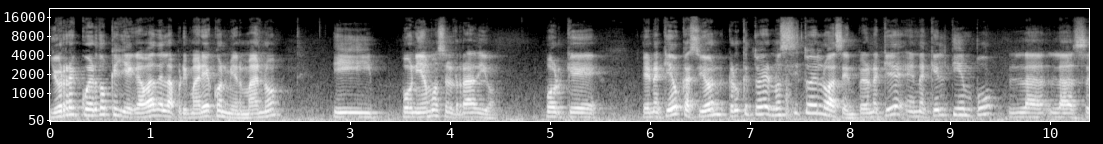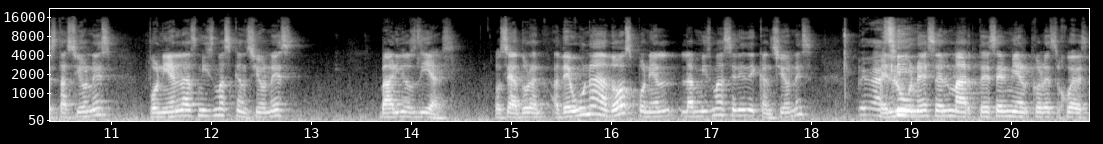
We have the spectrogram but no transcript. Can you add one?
Yo recuerdo que llegaba de la primaria con mi hermano y poníamos el radio. Porque en aquella ocasión, creo que todavía, no sé si todavía lo hacen, pero en aquel, en aquel tiempo la- las estaciones ponían las mismas canciones varios días. O sea, durante, de una a dos ponían la misma serie de canciones. El Así. lunes, el martes, el miércoles, el jueves.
